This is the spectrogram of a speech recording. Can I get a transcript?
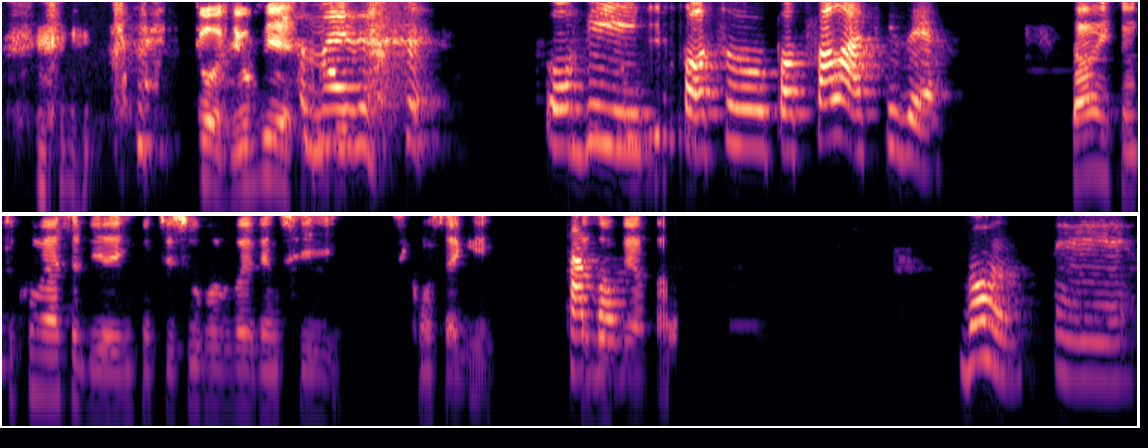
tu ouviu, Bia? Mas ouvi, posso, posso falar se quiser. Tá, então tu começa, Bia. Enquanto isso, o Rolo vai vendo se, se consegue tá resolver bom. a palavra. Bom, é,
